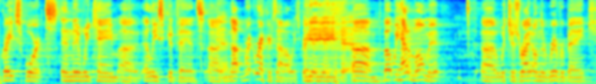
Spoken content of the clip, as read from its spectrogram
Great sports, and then we came uh, at least good fans. Uh, Yeah. Not re- records, not always great. Yeah, yeah, yeah. Um, but we had a moment, uh, which is right on the riverbank,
